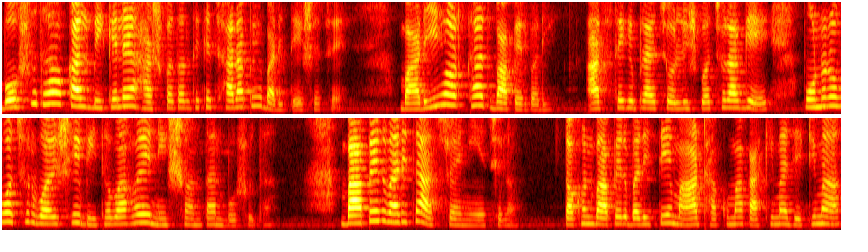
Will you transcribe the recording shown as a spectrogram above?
বসুধা কাল বিকেলে হাসপাতাল থেকে ছাড়া পেয়ে বাড়িতে এসেছে। বাড়ি অর্থাৎ বাপের বাড়ি। আজ থেকে প্রায় চল্লিশ বছর আগে পনেরো বছর বয়সে বিধবা হয়ে নিঃসন্তান বসুধা। বাপের বাড়িতে আশ্রয় নিয়েছিল। তখন বাপের বাড়িতে মা, ঠাকুমা, কাকিমা, জেঠিমা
